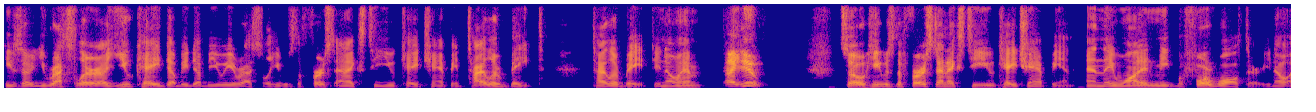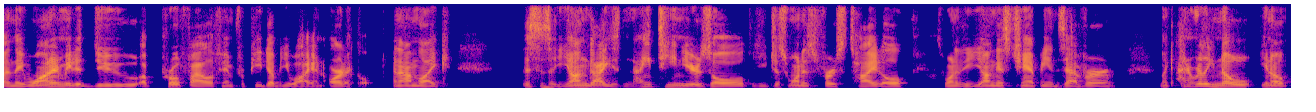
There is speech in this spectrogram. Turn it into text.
He's a wrestler, a UK WWE wrestler. He was the first NXT UK champion, Tyler Bate. Tyler Bate. Do you know him? I do. So he was the first NXT UK champion, and they wanted me before Walter, you know, and they wanted me to do a profile of him for PWI, an article. And I'm like, this is a young guy. He's 19 years old. He just won his first title. He's one of the youngest champions ever. Like, I don't really know, you know,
